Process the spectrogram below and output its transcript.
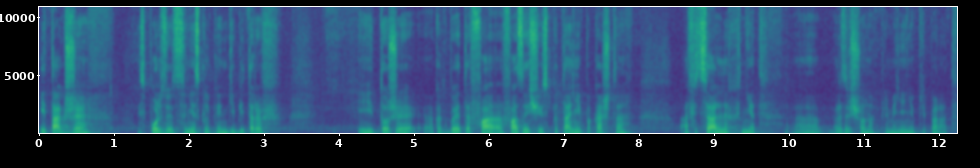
И также используется несколько ингибиторов. И тоже как бы это фаза еще испытаний. Пока что официальных нет э, разрешенных к применению препаратов.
